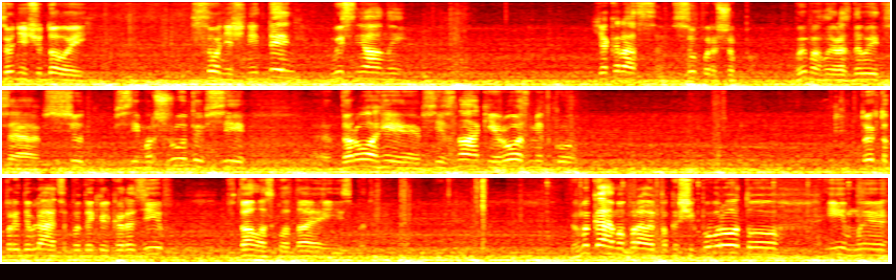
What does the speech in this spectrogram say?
Сьогодні чудовий сонячний день весняний. Якраз супер, щоб ви могли роздивитися всю, всі маршрути, всі е, дороги, всі знаки, розмітку. Той, хто передивляється по декілька разів, вдало складає іспит. Вмикаємо правий покажчик повороту і ми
